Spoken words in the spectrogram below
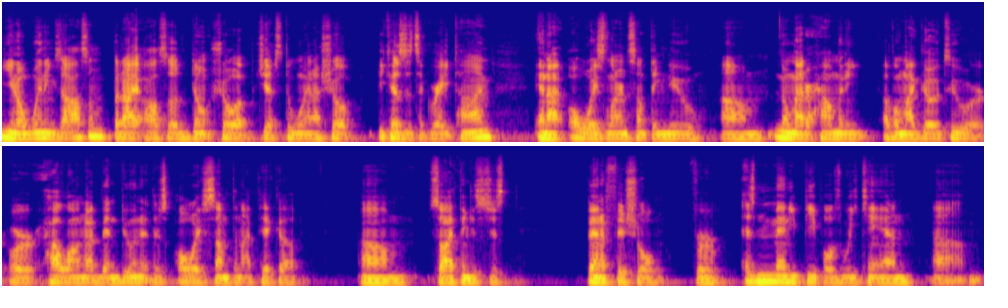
you know, winning's awesome, but I also don't show up just to win. I show up because it's a great time, and I always learn something new. Um, no matter how many of them I go to or, or how long I've been doing it, there's always something I pick up. Um, so I think it's just beneficial for as many people as we can um,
